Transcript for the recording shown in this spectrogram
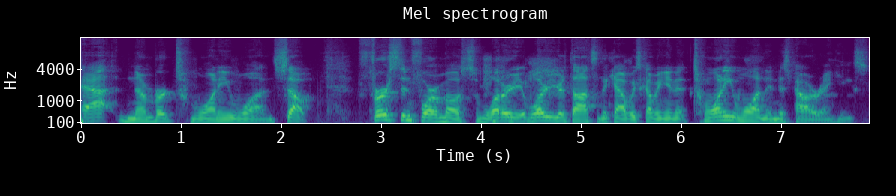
at number 21. So, first and foremost, what are what are your thoughts on the Cowboys coming in at 21 in this power rankings?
